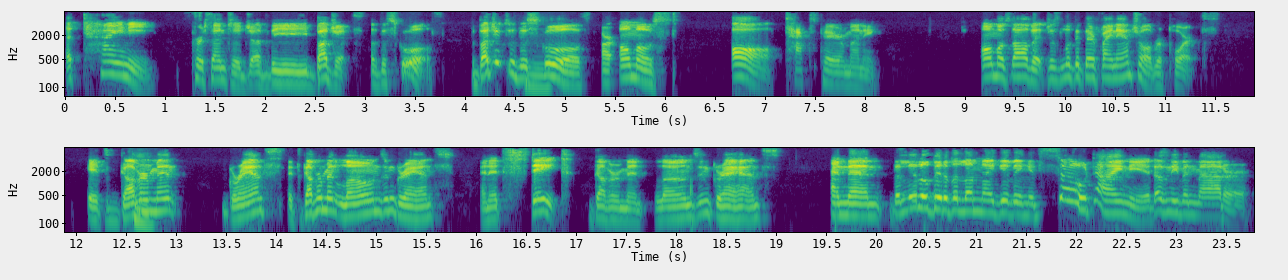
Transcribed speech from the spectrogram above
a tiny percentage of the budgets of the schools. The budgets of the Mm. schools are almost all taxpayer money. Almost all of it. Just look at their financial reports. It's government grants, it's government loans and grants, and it's state government loans and grants. And then the little bit of alumni giving is so tiny, it doesn't even matter.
